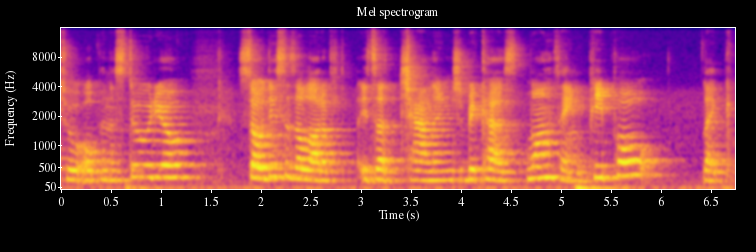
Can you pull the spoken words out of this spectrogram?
to open a studio so this is a lot of it's a challenge because one thing people like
